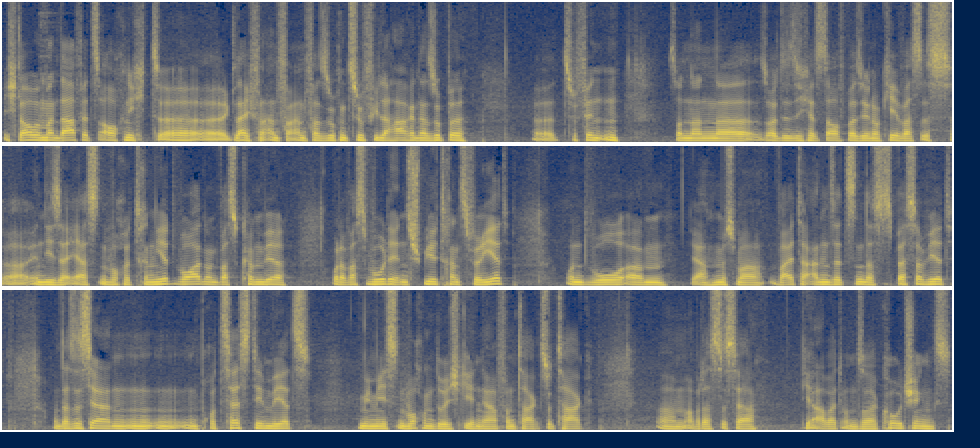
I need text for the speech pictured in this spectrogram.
ich glaube, man darf jetzt auch nicht äh, gleich von Anfang an versuchen, zu viele Haare in der Suppe äh, zu finden, sondern äh, sollte sich jetzt darauf basieren, okay, was ist äh, in dieser ersten Woche trainiert worden und was können wir oder was wurde ins Spiel transferiert und wo ähm, ja, müssen wir weiter ansetzen, dass es besser wird. Und das ist ja ein, ein Prozess, den wir jetzt in den nächsten Wochen durchgehen, ja, von Tag zu Tag. Ähm, aber das ist ja die Arbeit unserer Coachings.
